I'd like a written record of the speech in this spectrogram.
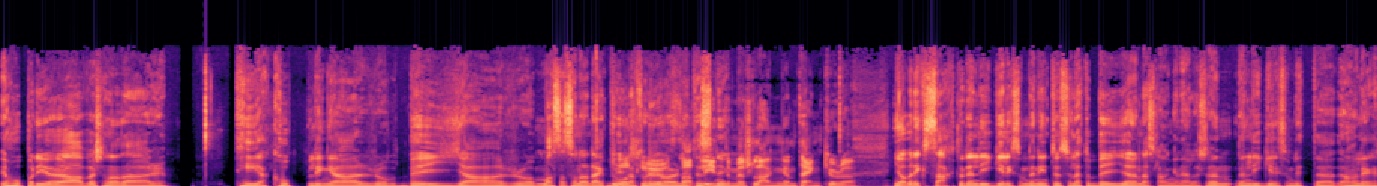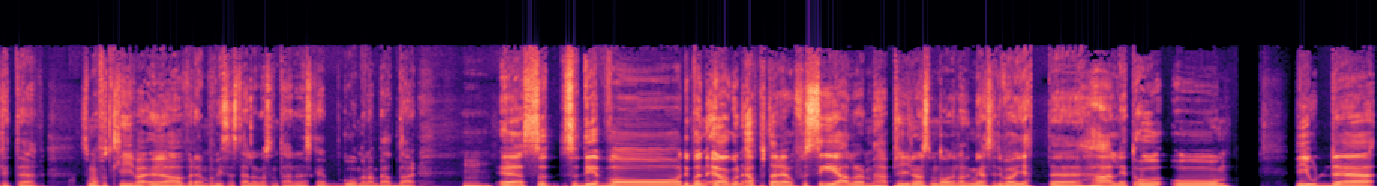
jag hoppade ju över sådana där T-kopplingar och böjar och massa sådana där Du har prylar för att göra det slösat lite lite, snyggt. med slangen tänker du? Ja men exakt, och den ligger liksom, den är inte så lätt att böja den där slangen heller. Så den, den ligger liksom lite, den har legat lite, så man har fått kliva över den på vissa ställen och sånt där när den ska gå mellan bäddar. Eh, så så det, var, det var en ögonöppnare att få se alla de här prylarna som Daniel hade med sig. Det var jättehärligt. Och, och vi gjorde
